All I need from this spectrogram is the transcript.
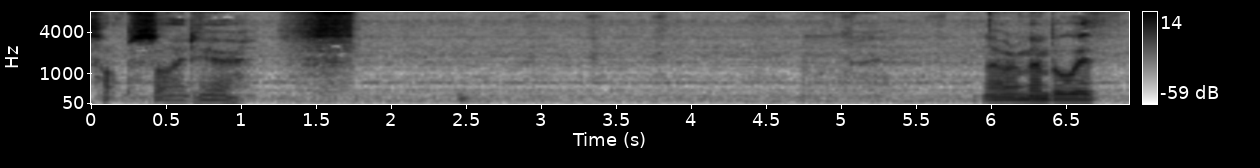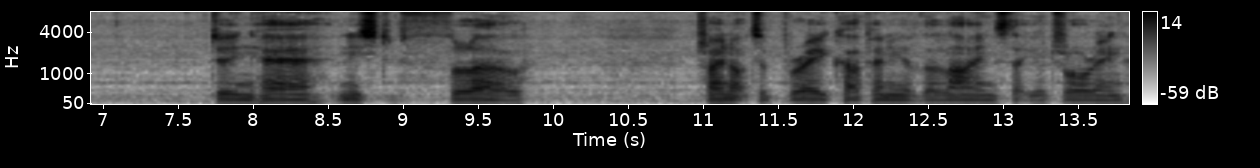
top side here. Now remember with doing hair, needs to flow. Try not to break up any of the lines that you're drawing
